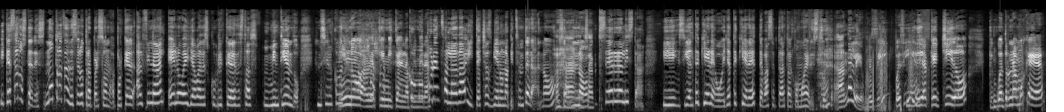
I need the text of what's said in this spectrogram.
Y que sean ustedes, no traten de ser otra persona, porque al final él o ella va a descubrir que estás mintiendo. Es decir, como, Y no va a haber química en la como primera. pura ensalada y te echas bien una pizza entera, ¿no? o sea, no, exacto. sé realista. Y si él te quiere o ella te quiere, te va a aceptar tal como eres, ¿no? Ándale, pues sí, pues sí. ¿No? Qué chido que encuentra una mujer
